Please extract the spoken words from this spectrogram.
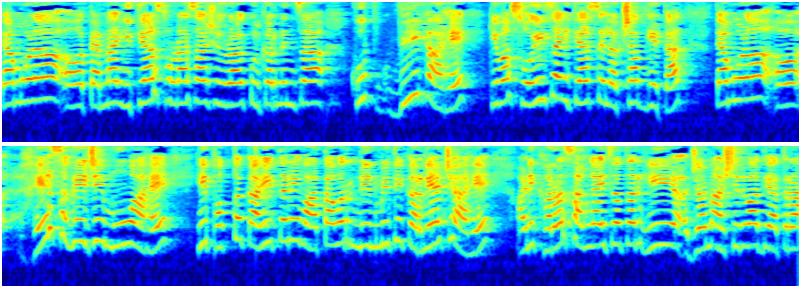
त्यामुळं त्यांना इतिहास थोडासा शिवराय कुलकर्णींचा खूप वीक आहे किंवा सोयीचा इतिहास ते लक्षात घेतात. त्यामुळं हे सगळी जी मूव आहे ही फक्त काहीतरी वातावरण निर्मिती करण्याची आहे. आणि खरं सांगायचं तर ही जन आशीर्वाद यात्रा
